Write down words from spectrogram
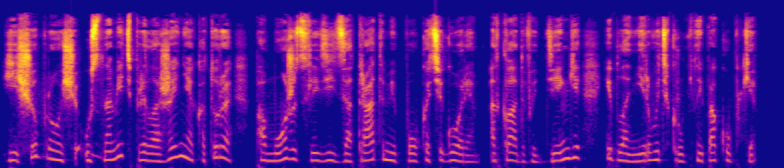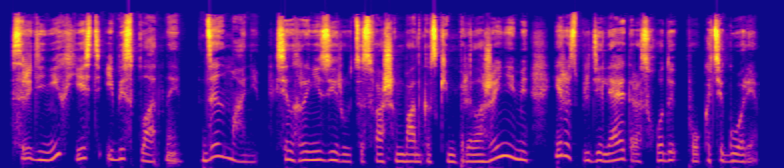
Еще проще установить приложение, которое поможет следить за тратами по категориям, откладывать деньги и планировать крупные покупки. Среди них есть и бесплатные. Zen Money синхронизируется с вашими банковскими приложениями и распределяет расходы по категориям.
